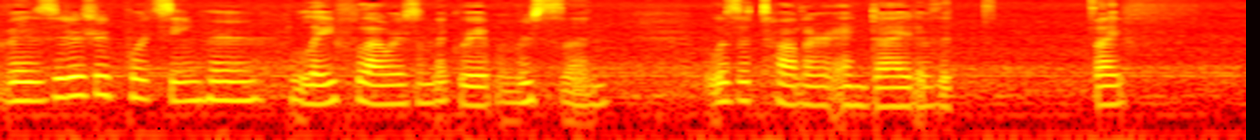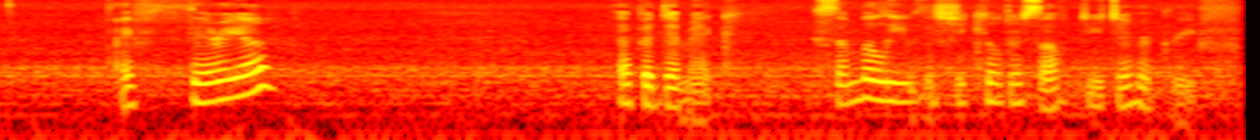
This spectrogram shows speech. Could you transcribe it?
Visitors report seeing her lay flowers on the grave of her son, who was a toddler and died of the diphtheria epidemic. Some believe that she killed herself due to her grief.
